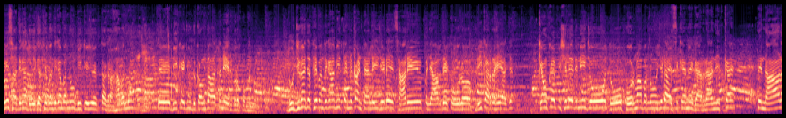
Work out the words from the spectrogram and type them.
ਇਹ ਸਾਡੀਆਂ ਦੋ ਜਥੇਬੰਦੀਆਂ ਵੱਲੋਂ, ਬੀਕੇਯੂ ਏਕਤਾ ਗਰਾਹਾਂ ਵੱਲੋਂ ਤੇ ਬੀਕੇਯੂ ਡਕਾਉਂਦਾ ਧਨੇਰ ਗਰੁੱਪ ਵੱਲੋਂ। ਦੂਜੀਆਂ ਜਥੇਬੰਦੀਆਂ ਵੀ 3 ਘੰਟਿਆਂ ਲਈ ਜਿਹੜੇ ਸਾਰੇ ਪੰਜਾਬ ਦੇ ਟੋਲ ਫ੍ਰੀ ਕਰ ਰਹੇ ਅੱਜ। ਕਿਉਂਕਿ ਪਿਛਲੇ ਦਿਨੀ ਜੋ ਦੋ ਫੋਰਮਾਂ ਵੱਲੋਂ ਜਿਹੜਾ ਐਸਕੇਐਮਏ ਗੈਰ ਰਾਜਨੀਤਿਕ ਹੈ ਤੇ ਨਾਲ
